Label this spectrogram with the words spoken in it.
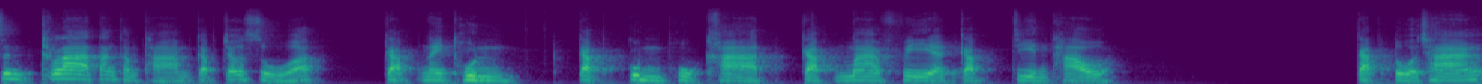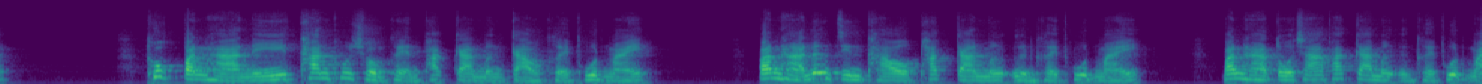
ซึ่งกล้าตั้งคำถามกับเจ้าสัว กับในทุน กับกลุ่มผูกขาด กับมาเฟีย กับจีนเทา กับตัวช้าง ทุกปัญหานี้ท่านผู้ชมเคยเห็นพักการเมืองเก่าเคยพูดไหม ปัญหาเรื่องจีนเทาพักการเมืองอื่นเคยพูดไหม ปัญหาตัวช้างพักการเมืองอื่นเคยพูดไหม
